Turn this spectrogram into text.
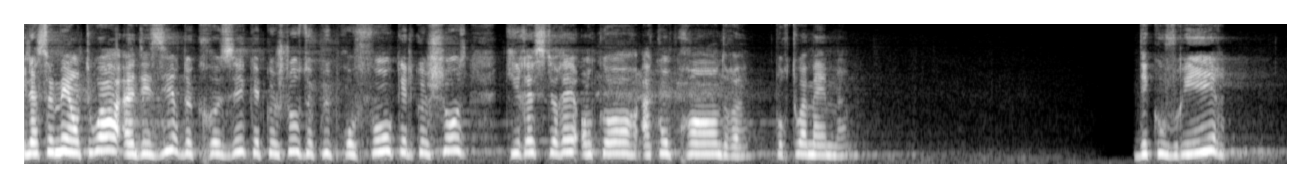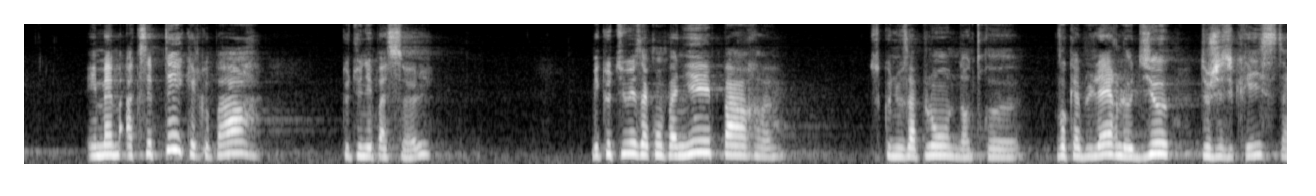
Il a semé en toi un désir de creuser quelque chose de plus profond, quelque chose qui resterait encore à comprendre pour toi-même. Découvrir et même accepter quelque part que tu n'es pas seul, mais que tu es accompagné par ce que nous appelons notre vocabulaire le Dieu de Jésus-Christ,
